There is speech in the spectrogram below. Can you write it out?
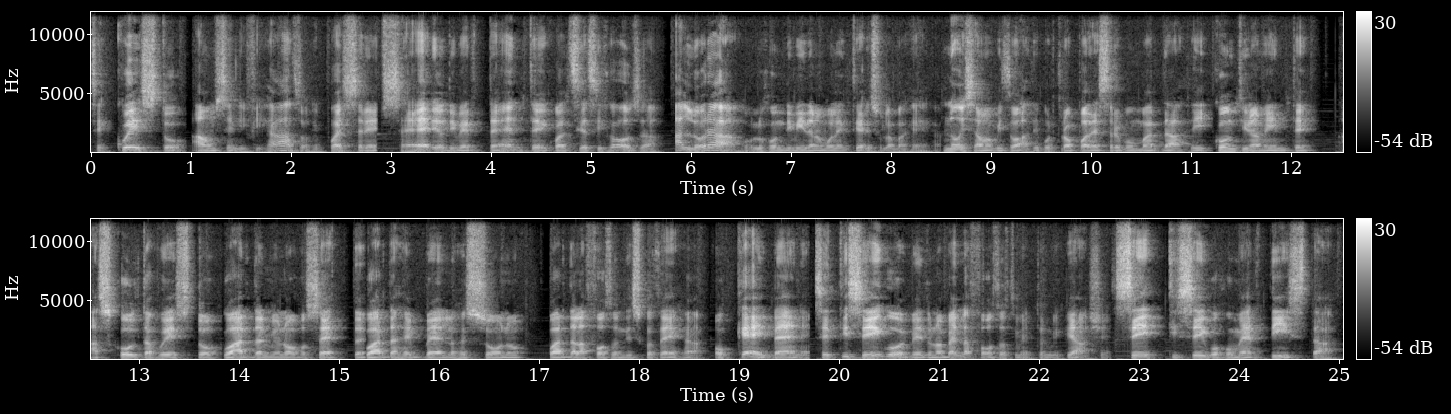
Se questo ha un significato che può essere serio, divertente, qualsiasi cosa, allora lo condividono volentieri sulla bacheca. Noi siamo abituati purtroppo ad essere bombardati continuamente. Ascolta questo, guarda il mio nuovo set, guarda che bello che sono, guarda la foto in discoteca ok bene se ti seguo e vedo una bella foto ti metto il mi piace se ti seguo come artista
